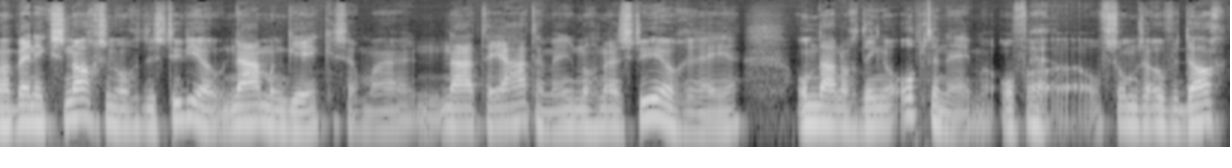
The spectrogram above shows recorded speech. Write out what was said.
Maar ben ik s'nachts nog de studio na mijn gig, zeg maar, na het theater, ben ik nog naar de studio gereden om daar nog dingen op te nemen. Of, Ja. eh, of soms overdag.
